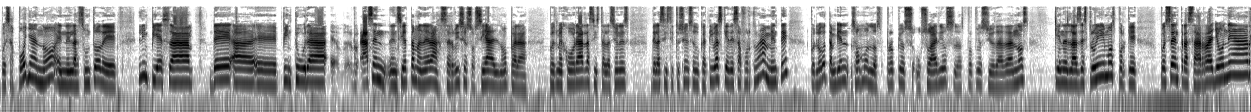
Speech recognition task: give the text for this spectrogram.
pues apoyan, ¿no? En el asunto de limpieza, de eh, pintura, eh, hacen en cierta manera servicio social, ¿no? Para pues mejorar las instalaciones de las instituciones educativas que desafortunadamente pues luego también somos los propios usuarios, los propios ciudadanos, quienes las destruimos porque pues entras a rayonear,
